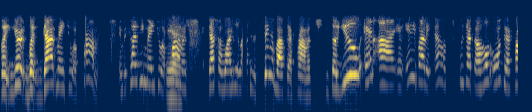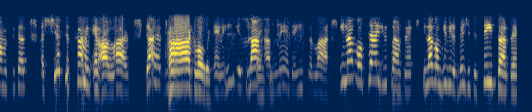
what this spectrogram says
but you're but God made you a promise. And because he made you a Yes. promise, that's why he allows you to sing about that promise. So you and I and anybody else, we got to hold on to that promise because a shift is coming in our lives. God has Ah, glory. and he is not Thank a you, man that he should lie. He's not gonna tell you something. He's not gonna give you the vision to see something.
